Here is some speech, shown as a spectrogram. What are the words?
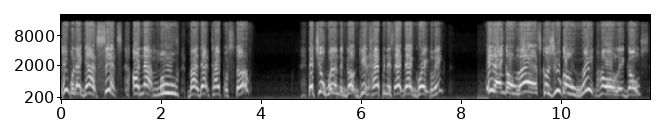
People that got sense are not moved by that type of stuff. That you're willing to go get happiness at that great length. It ain't going to last because you're going to reap, Holy Ghost.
